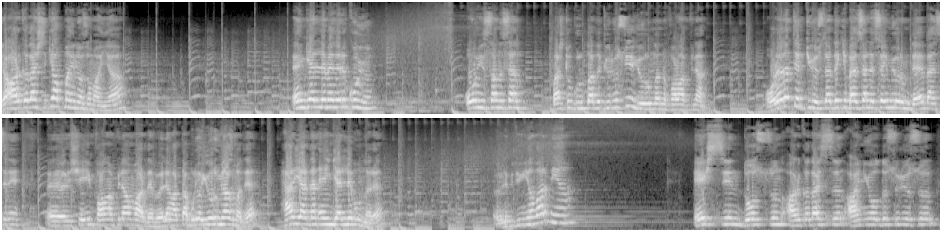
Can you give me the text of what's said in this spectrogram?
Ya arkadaşlık yapmayın o zaman ya. Engellemeleri koyun. O insanı sen başka gruplarda görüyorsun ya yorumlarını falan filan. Oraya da tepki göster de ki ben seninle sevmiyorum de. Ben seni e, şeyim falan filan var de böyle. Hatta buraya yorum yazma de. Her yerden engelle bunları. Öyle bir dünya var mı ya? Eşsin, dostsun, arkadaşsın, aynı yolda sürüyorsun.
